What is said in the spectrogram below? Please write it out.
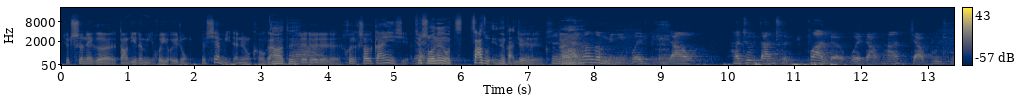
就吃那个当地的米，会有一种就现米的那种口感。啊，对，对对对对，会稍微干一些。就说那种扎嘴那感觉。对对是，南方的米会比较，它就单纯饭的味道，它嚼不出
